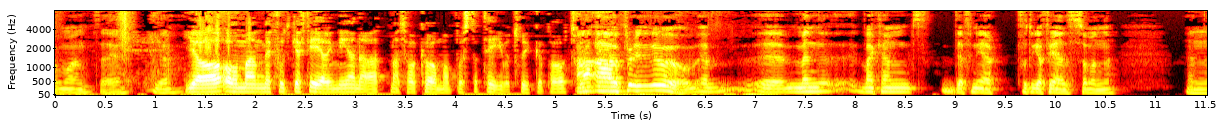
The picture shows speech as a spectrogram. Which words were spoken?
om man inte, ja. ja, om man med fotografering menar att man tar kameran på stativ och trycker på avtryckaren. Ah, ah, jo, jo. Eh, men man kan definiera fotograferandet som en, en,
